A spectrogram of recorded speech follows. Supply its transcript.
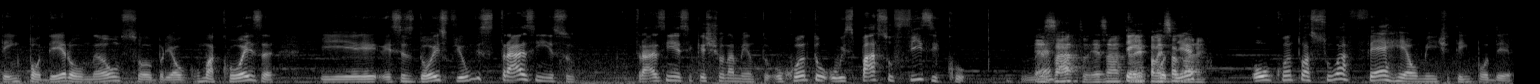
tem poder ou não sobre alguma coisa. E esses dois filmes trazem isso, trazem esse questionamento. O quanto o espaço físico. Né, exato, exato. Tem Eu ia falar poder, isso agora ou quanto a sua fé realmente tem poder.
